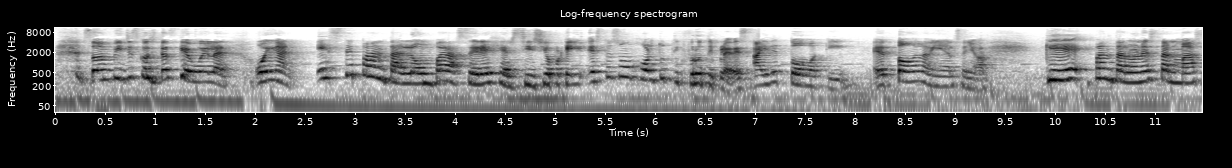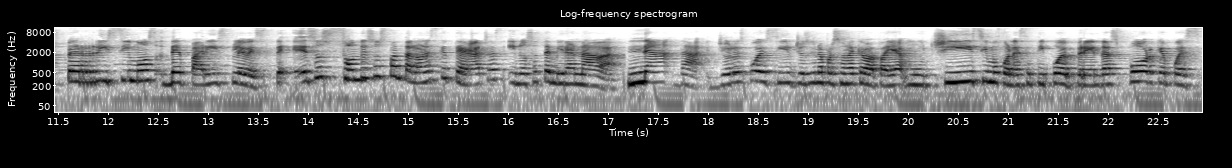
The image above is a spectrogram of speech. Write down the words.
Son pinches cositas que vuelan. Oigan, este pantalón para hacer ejercicio, porque esto es un haul tutti frutti, plebes. Hay de todo aquí, de todo en la vida del señor. ¿Qué pantalones tan más perrísimos de París, plebes? Esos son de esos pantalones que te agachas y no se te mira nada. Nada. Yo les puedo decir, yo soy una persona que batalla muchísimo con este tipo de prendas porque pues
